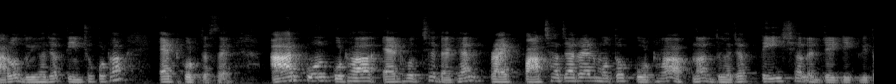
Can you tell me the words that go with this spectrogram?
আরও দুই হাজার তিনশো কোঠা অ্যাড করতেছে। আর কোন কোঠা অ্যাড হচ্ছে দেখেন, প্রায় পাঁচ হাজারের মতো কোঠা আপনার দুই হাজার তেইশ সালের যে ডিগ্রিত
